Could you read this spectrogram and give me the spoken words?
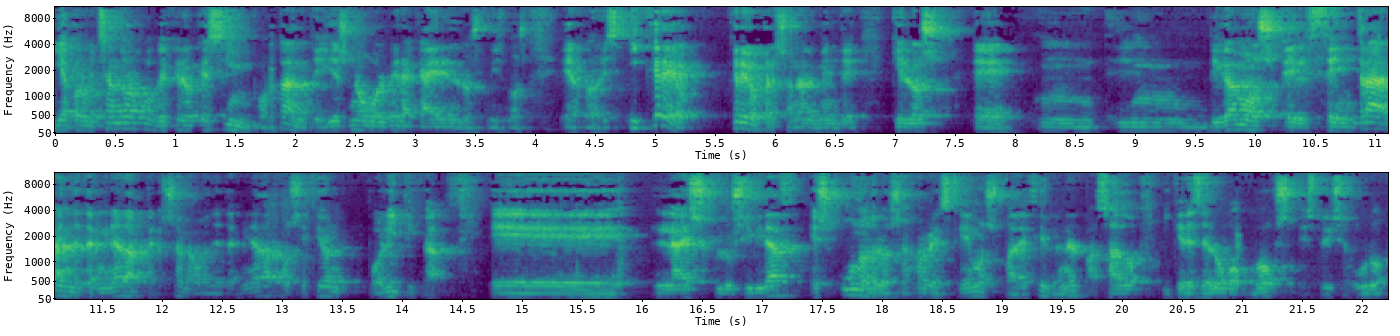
y aprovechando algo que creo que es importante y es no volver a caer en los mismos errores. Y creo, creo personalmente que los, eh, mm, digamos, el centrar en determinada persona o en determinada posición política eh, la exclusividad es uno de los errores que hemos padecido en el pasado y que desde luego Vox estoy seguro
